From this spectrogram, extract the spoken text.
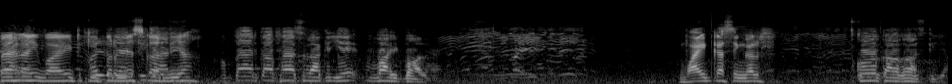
پہلا ہی وائٹ کیپر مس کر دیا۔ امپائر کا فیصلہ کہ یہ وائٹ بال ہے۔ وائٹ کا سنگل سکور کا آغاز کیا۔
